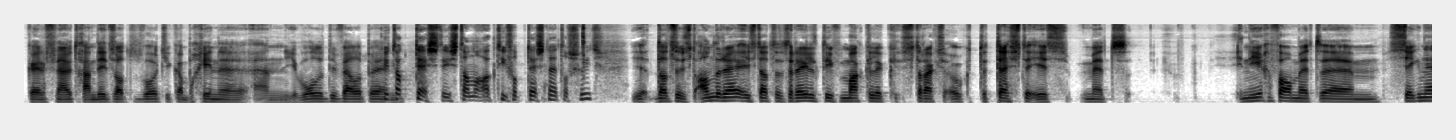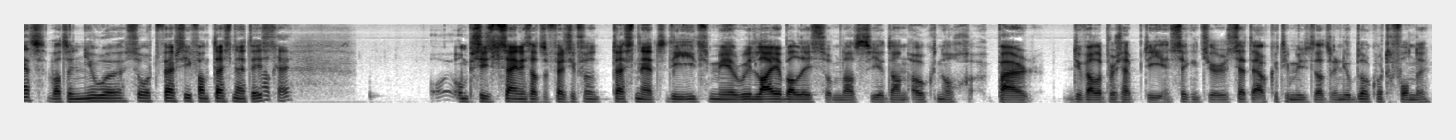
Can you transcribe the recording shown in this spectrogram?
kan je ervan uitgaan, dit is wat het wordt. Je kan beginnen aan je wallet developen. Kun je het ook testen? Is het dan al actief op testnet of zoiets? ja, dat is dus het andere, is dat het relatief makkelijk straks ook te testen is met, in ieder geval met ehm, Signet, wat een nieuwe soort versie van testnet is. Om precies te zijn is dat een versie van testnet die iets meer reliable is, omdat je dan ook nog een paar developers hebt die een signature zetten elke 10 minuten dat er een nieuw blok wordt gevonden.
